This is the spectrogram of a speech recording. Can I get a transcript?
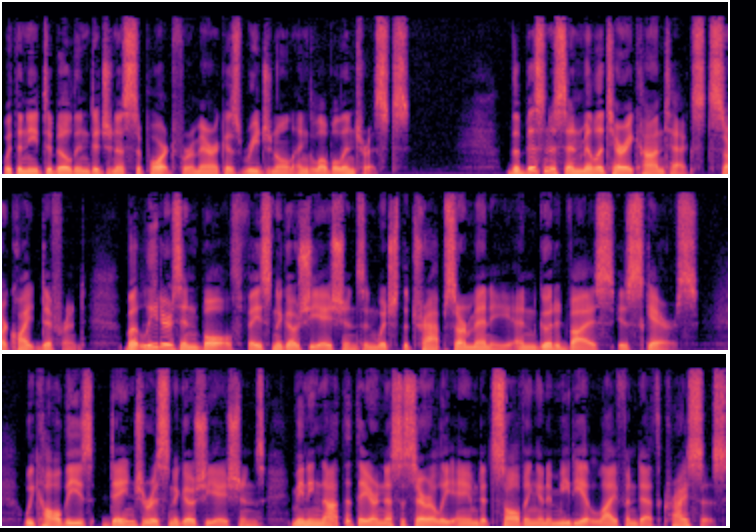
with the need to build indigenous support for America's regional and global interests. The business and military contexts are quite different, but leaders in both face negotiations in which the traps are many and good advice is scarce. We call these dangerous negotiations, meaning not that they are necessarily aimed at solving an immediate life and death crisis,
